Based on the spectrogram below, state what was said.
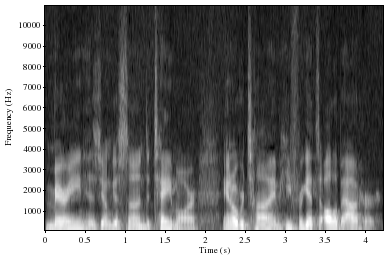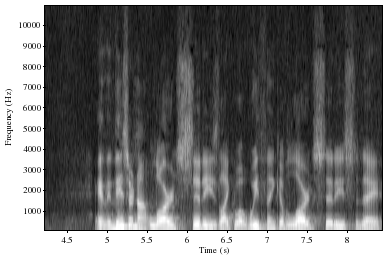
marrying his youngest son to Tamar, and over time, he forgets all about her. And these are not large cities like what we think of large cities today.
